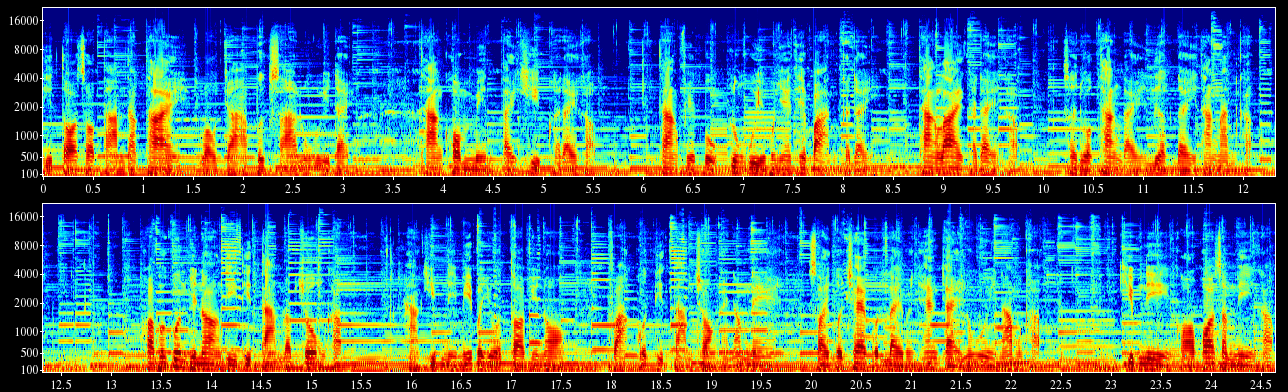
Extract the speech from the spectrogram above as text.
ติดต่อสอบถามทักทายเว้าจาปรึกษาลุงอุ้ยได้ทางคอมเมนต์ใต้คลิปก็ได้ครับ ทาง Facebook ลุงอุ้ยพ่อใหญ่เทบานก็ได้ทางไลน์ก็ได้ครับ สะดวกทางใดเลือกใดทางนั้นครับ ขอบพระคุณพี่น้องที่ติดตามรับชมครับ หากคลิปนี้มีประโยชน์ต่อพี่น้อง ฝากกดติดตามช่องให้น้ำแน่ซอยกดแชร์กดไลค์เป็นแห้งใจลุงอุ้ยน้ำครับ คลิปนี้ขอพ่อสำนีครับ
